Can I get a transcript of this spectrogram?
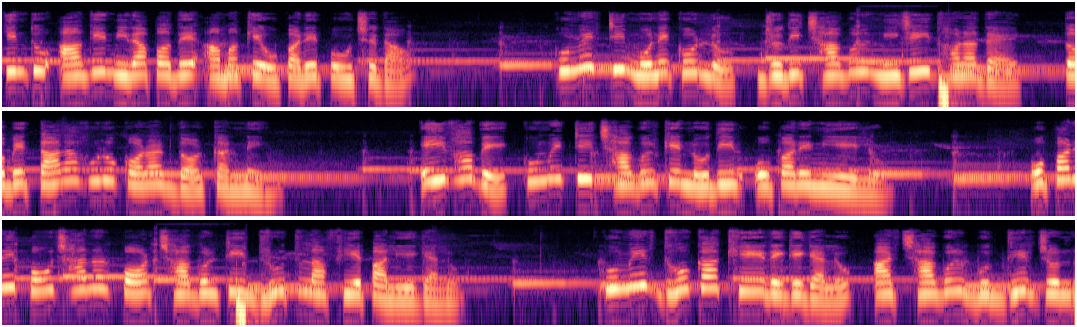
কিন্তু আগে নিরাপদে আমাকে ওপারে পৌঁছে দাও। কুমিরটি মনে করল, যদি ছাগল নিজেই ধরা দেয়, তবে তাড়াহুড়ো করার দরকার নেই। এইভাবে কুমিরটি ছাগলকে নদীর ওপারে নিয়ে এলো। ওপারে পৌঁছানোর পর ছাগলটি দ্রুত লাফিয়ে পালিয়ে গেল। কুমির ধোঁকা খেয়ে রেগে গেল, আর ছাগল বুদ্ধির জন্য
